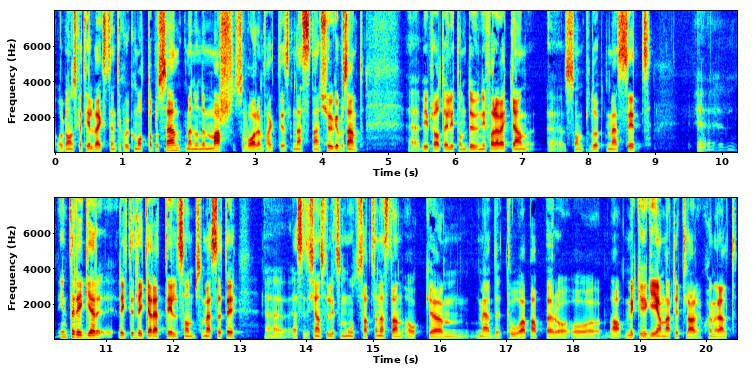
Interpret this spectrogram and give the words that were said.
organiska tillväxten till 7,8% men under mars så var den faktiskt nästan 20 Eh, vi pratade lite om Duni förra veckan eh, som produktmässigt eh, inte ligger riktigt lika rätt till som, som Essity. Essity känns för lite som motsatsen nästan och ehm, med toapapper och, och ja, mycket hygienartiklar generellt.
